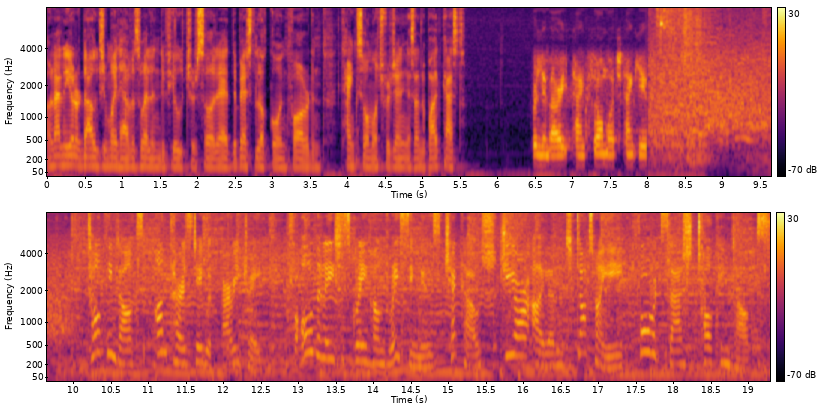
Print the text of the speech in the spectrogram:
on any other dogs you might have as well in the future. So, uh, the best of luck going forward, and thanks so much for joining us on the podcast. Brilliant, Barry. Thanks so much. Thank you. Talking Dogs on Thursday with Barry Drake. For all the latest Greyhound racing news, check out grireland.ie forward slash talking dogs.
